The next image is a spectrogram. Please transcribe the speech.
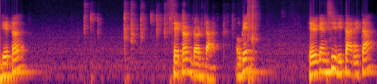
getter setter dot dart okay? Here you can see rita rita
